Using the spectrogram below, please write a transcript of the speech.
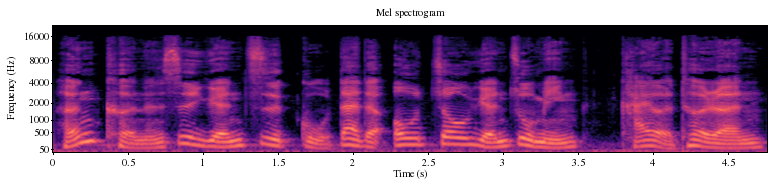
很可能是源自古代的欧洲原住民凯尔特人。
